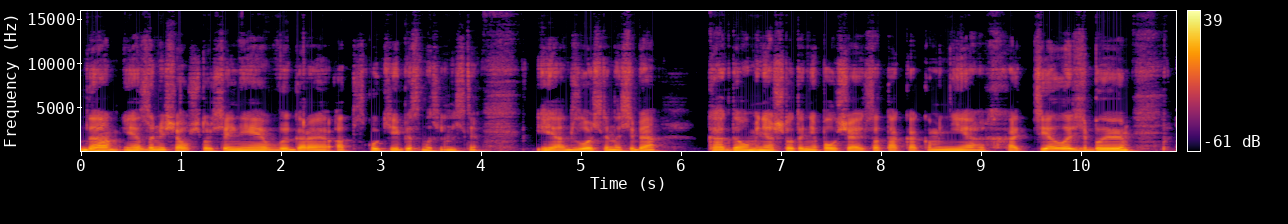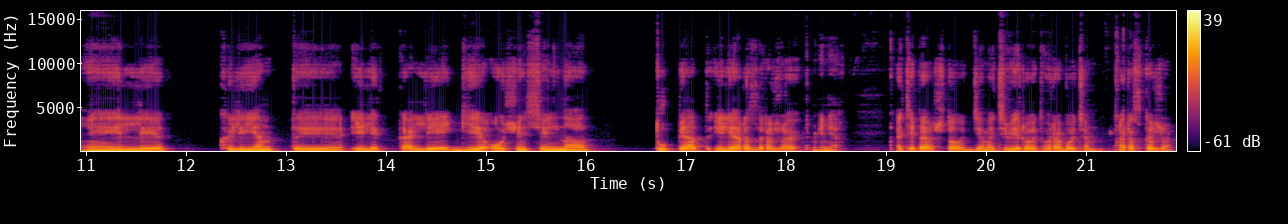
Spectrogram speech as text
Да, я замечал, что сильнее выгораю от скуки и бессмысленности. И от злости на себя, когда у меня что-то не получается так, как мне хотелось бы, или клиенты или коллеги очень сильно тупят или раздражают меня. А тебя что демотивирует в работе? Расскажи.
